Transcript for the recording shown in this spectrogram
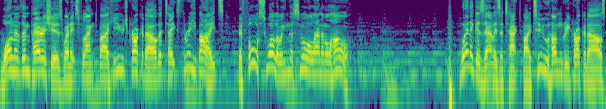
one of them perishes when it's flanked by a huge crocodile that takes three bites before swallowing the small animal whole. When a gazelle is attacked by two hungry crocodiles,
